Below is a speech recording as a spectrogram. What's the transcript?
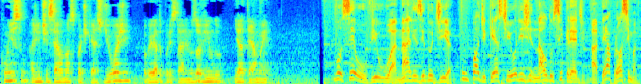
Com isso, a gente encerra o nosso podcast de hoje. Obrigado por estarem nos ouvindo e até amanhã. Você ouviu o Análise do Dia, um podcast original do Cicred. Até a próxima!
